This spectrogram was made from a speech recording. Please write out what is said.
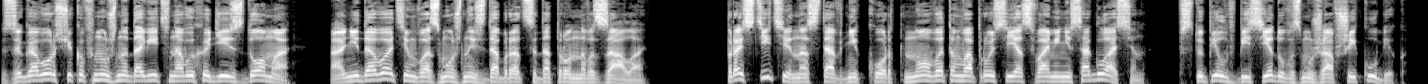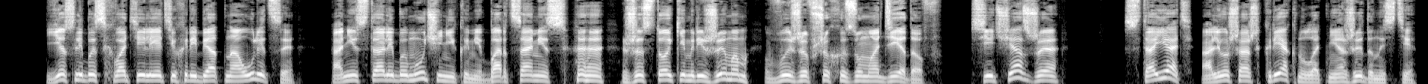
Заговорщиков нужно давить на выходе из дома, а не давать им возможность добраться до тронного зала. Простите, наставник Корт, но в этом вопросе я с вами не согласен, вступил в беседу возмужавший кубик. Если бы схватили этих ребят на улице, они стали бы мучениками, борцами с ха -ха, жестоким режимом выживших из ума дедов. Сейчас же... Стоять! Алеша аж крякнул от неожиданности.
